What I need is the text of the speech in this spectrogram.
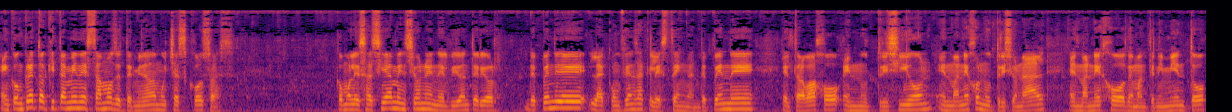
En concreto aquí también estamos determinando muchas cosas. Como les hacía mención en el video anterior, depende la confianza que les tengan, depende el trabajo en nutrición, en manejo nutricional, en manejo de mantenimiento,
